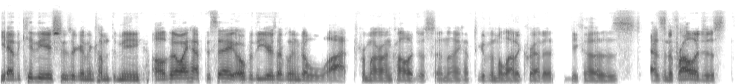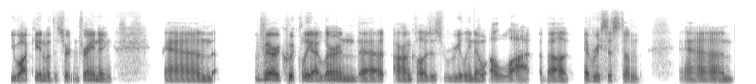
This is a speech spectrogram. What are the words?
Yeah, the kidney issues are going to come to me. Although I have to say, over the years, I've learned a lot from our oncologists, and I have to give them a lot of credit because as a nephrologist, you walk in with a certain training. And very quickly, I learned that our oncologists really know a lot about every system. And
